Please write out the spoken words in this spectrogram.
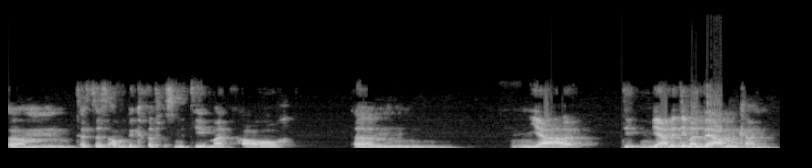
ähm, dass das auch ein Begriff ist, mit dem man auch ähm, ja, ja, mit dem man werben kann.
